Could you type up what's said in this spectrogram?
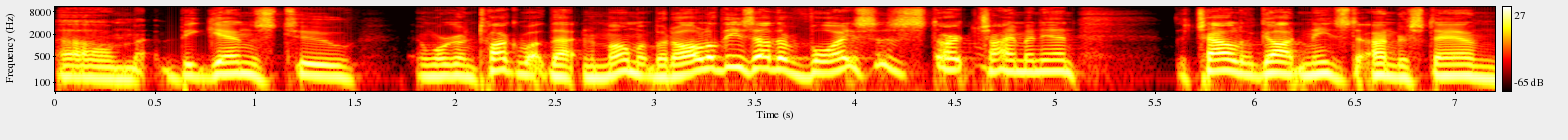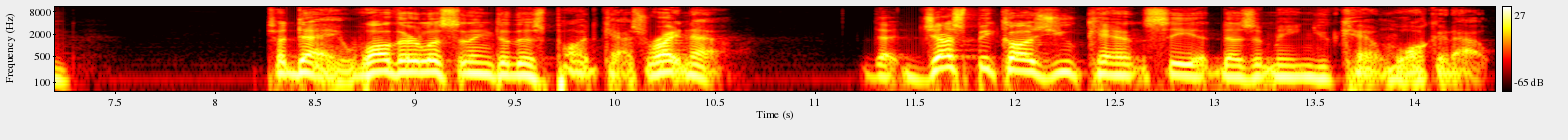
um, begins to, and we're going to talk about that in a moment, but all of these other voices start chiming in. The child of God needs to understand today, while they're listening to this podcast right now, that just because you can't see it doesn't mean you can't walk it out.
